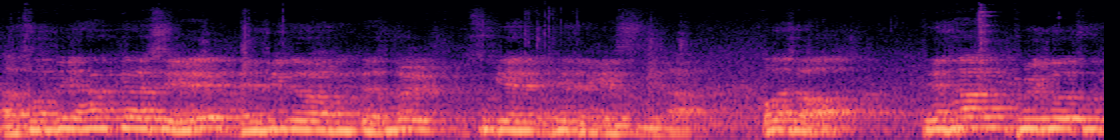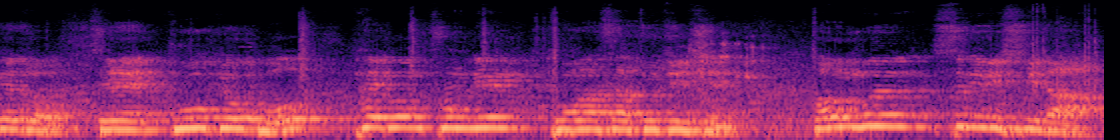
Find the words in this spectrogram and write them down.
아, 점등에 함께하실 내빈 여러분께서를 소개해드리겠습니다. 먼저 대한 불교조계종 제9교구 80 총림 동화사 조지이신 덕문 스님이십니다.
